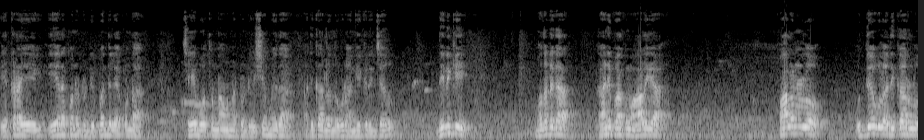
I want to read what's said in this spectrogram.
ఎక్కడ ఏ ఏ రకమైనటువంటి ఇబ్బంది లేకుండా చేయబోతున్నాం ఉన్నటువంటి విషయం మీద అధికారులందరూ కూడా అంగీకరించారు. దీనికి మొదటగా కాణిపాకం ఆలయ పాలనలో ఉద్యోగులు అధికారులు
